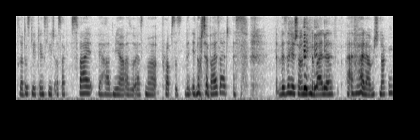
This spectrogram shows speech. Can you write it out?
drittes Lieblingslied aus Akt 2. Wir haben ja, also erstmal Props, wenn ihr noch dabei seid. Es, wir sind ja schon eine Weile, eine Weile am Schnacken.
